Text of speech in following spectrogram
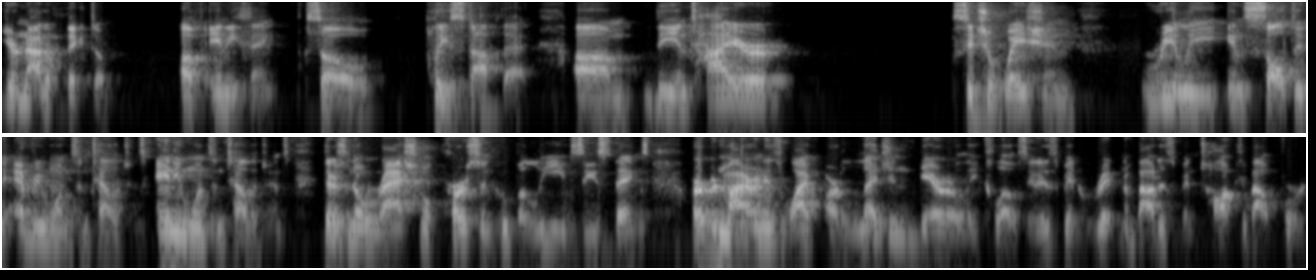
You're not a victim of anything. So please stop that. Um, the entire situation really insulted everyone's intelligence, anyone's intelligence. There's no rational person who believes these things. Urban Meyer and his wife are legendarily close. It has been written about, it's been talked about for,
